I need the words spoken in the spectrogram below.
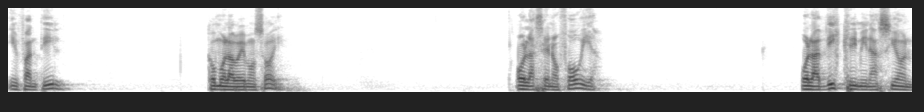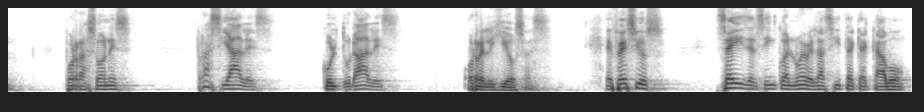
infantil como la vemos hoy. O la xenofobia. O la discriminación por razones raciales, culturales o religiosas. Efesios 6 del 5 al 9 es la cita que acabo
